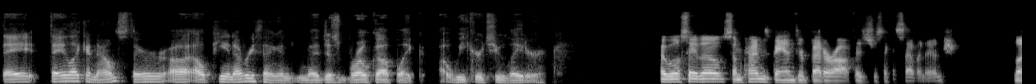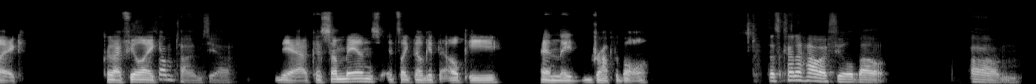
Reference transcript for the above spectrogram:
They they like announced their uh, LP and everything, and they just broke up like a week or two later. I will say though, sometimes bands are better off as just like a seven inch, like because I feel like Sometimes, yeah. yeah, because some bands it's like they'll get the LP and they drop the ball. That's kind of how I feel about um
